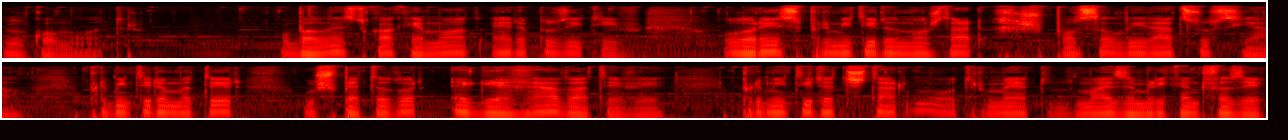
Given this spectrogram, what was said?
um como o outro. O balanço, de qualquer modo, era positivo. O Lourenço permitira demonstrar responsabilidade social, permitira manter o espectador agarrado à TV, permitira testar um outro método mais americano de fazer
